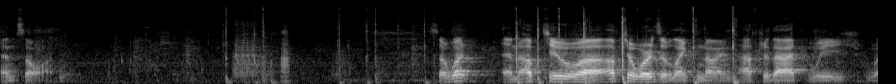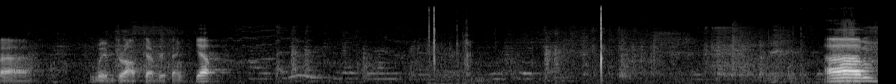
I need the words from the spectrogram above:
and so on. So what, and up to, uh, up to words of length 9. After that, we, uh, we've dropped everything. Yep. Um,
